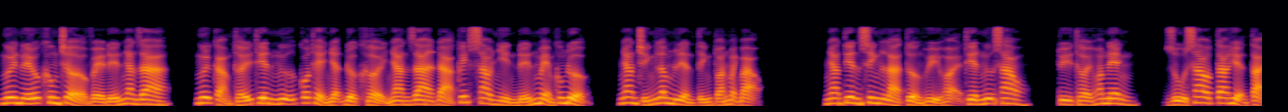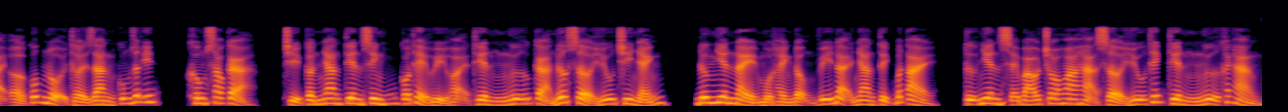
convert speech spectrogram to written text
ngươi nếu không trở về đến nhan gia, ngươi cảm thấy thiên ngữ có thể nhận được khởi nhan gia đả kích sao nhìn đến mềm không được, nhan chính lâm liền tính toán mạnh bạo. Nhan tiên sinh là tưởng hủy hoại thiên ngữ sao, tùy thời hoan nghênh, dù sao ta hiện tại ở quốc nội thời gian cũng rất ít, không sao cả, chỉ cần nhan tiên sinh có thể hủy hoại thiên ngữ cả nước sở hữu chi nhánh. Đương nhiên này một hành động vĩ đại nhan tịch bất tài, tự nhiên sẽ báo cho hoa hạ sở hữu thích thiên ngữ khách hàng,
